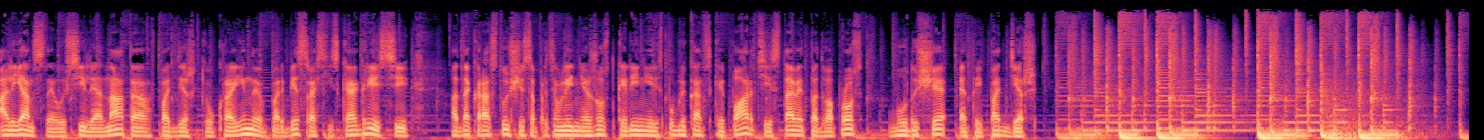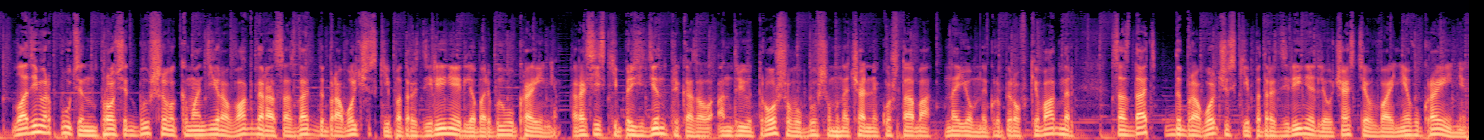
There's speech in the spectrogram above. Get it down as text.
альянсные усилия НАТО в поддержке Украины в борьбе с российской агрессией. Однако растущее сопротивление жесткой линии республиканской партии ставит под вопрос будущее этой поддержки. Владимир Путин просит бывшего командира Вагнера создать добровольческие подразделения для борьбы в Украине. Российский президент приказал Андрею Трошеву, бывшему начальнику штаба наемной группировки «Вагнер», создать добровольческие подразделения для участия в войне в Украине,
